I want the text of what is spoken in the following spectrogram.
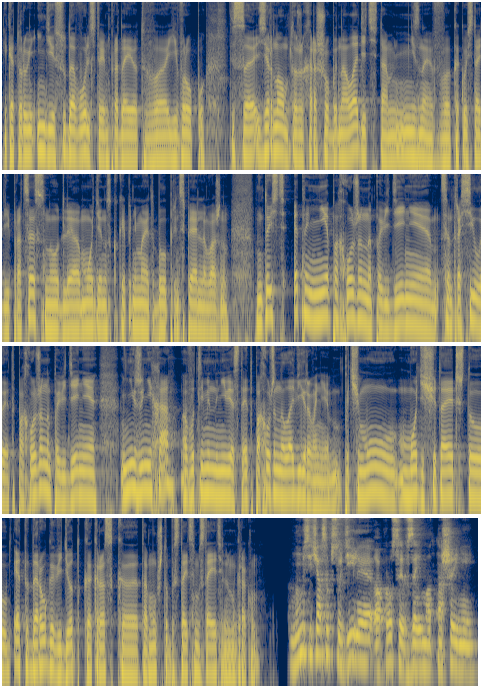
и которую Индия с удовольствием продает в Европу. С зерном тоже хорошо бы наладить, там, не знаю, в какой стадии процесс, но для Моди, насколько я понимаю, это было принципиально важным. Ну, то есть это не похоже на поведение центра силы, это похоже на поведение не жениха, а вот именно невесты. Это похоже на лавирование. Почему Моди считает, что эта дорога ведет ведет как раз к тому, чтобы стать самостоятельным игроком? Ну, мы сейчас обсудили вопросы взаимоотношений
